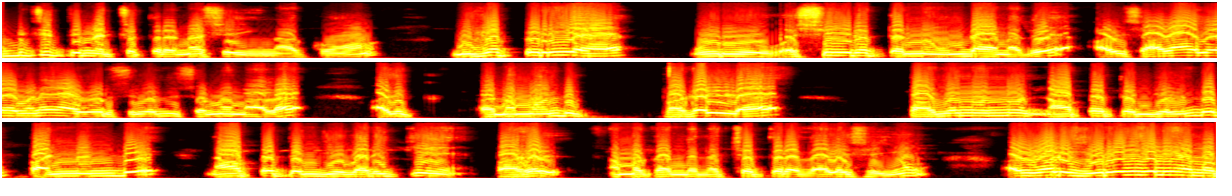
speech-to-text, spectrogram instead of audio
அபிஜித்து நட்சத்திரம் என்ன செய்யுங்கனாக்கும் மிகப்பெரிய ஒரு வசீரத்தன்மை உண்டானது. அது சகாதேவனே ஒரு சிலது சொன்னனால அது நம்ம வந்து பகல்ல பதினொன்னு நாற்பத்தஞ்சுல இருந்து பன்னெண்டு நாற்பத்தஞ்சு வரைக்கும் பகல் நமக்கு அந்த நட்சத்திரம் வேலை செய்யும். அதுபோல இரவுகளையும் நம்ம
